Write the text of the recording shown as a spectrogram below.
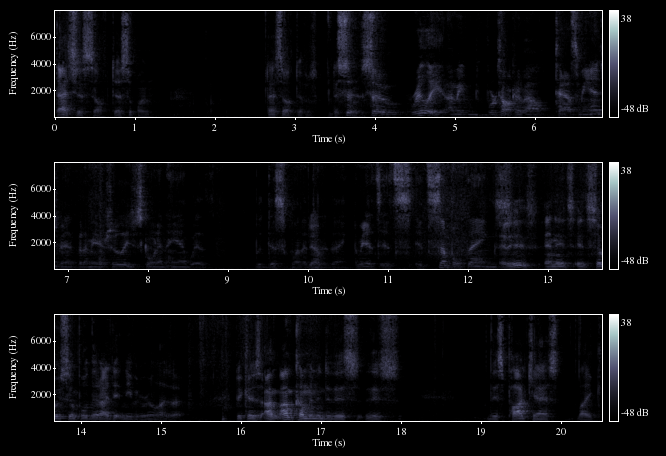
that's just self discipline. That's self discipline. so really, I mean, we're talking about task management, but I mean, it's really just going in hand with with discipline at the end of the day. I mean, it's it's it's simple things. It is, and it's it's so simple that I didn't even realize that because I'm I'm coming into this this this podcast like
